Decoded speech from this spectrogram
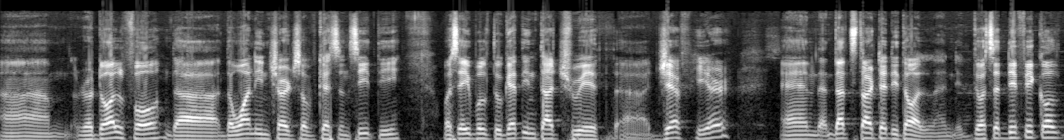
um, Rodolfo, the the one in charge of Quezon City, was able to get in touch with uh, Jeff here, and that started it all. And it was a difficult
